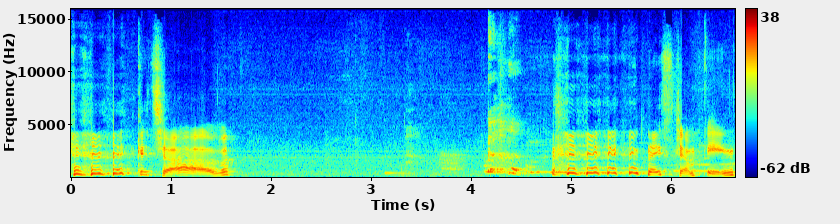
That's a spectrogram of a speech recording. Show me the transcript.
Good job. nice jumping.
